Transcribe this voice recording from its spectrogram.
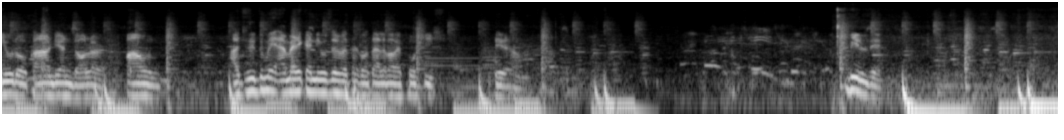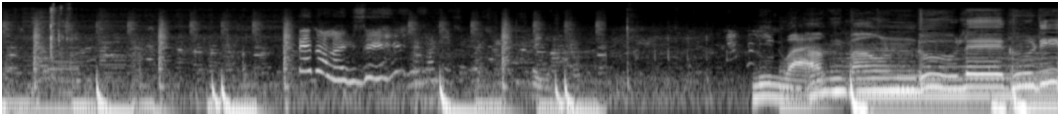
euro Canadian dollar pound আর যদি তুমি আমেরিকান ইউজার হয়ে থাকো তাহলে পাবে পঁচিশ দিরহাম বিল দে। লাগছে। Meanwhile, আমি বাউন্ডুলে ঘুরি।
